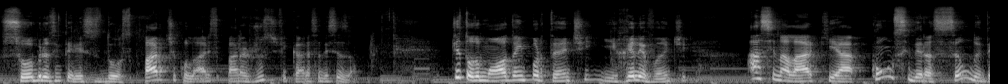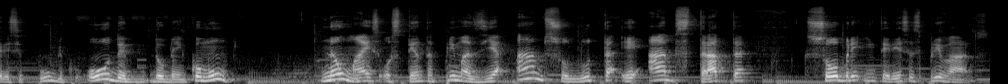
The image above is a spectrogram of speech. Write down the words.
sobre os interesses dos particulares para justificar essa decisão. De todo modo, é importante e relevante assinalar que a consideração do interesse público ou do bem comum não mais ostenta primazia absoluta e abstrata sobre interesses privados.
